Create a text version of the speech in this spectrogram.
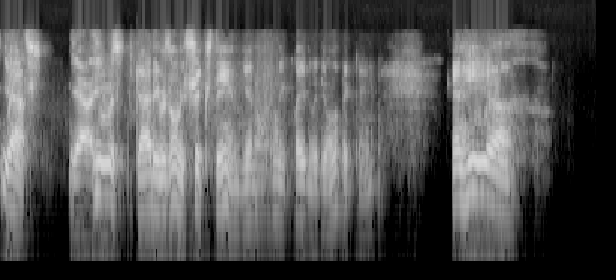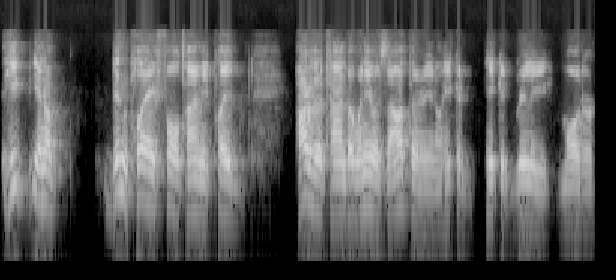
Yes. Yeah, he was, God, he was only 16, you know, when he played with the Olympic team. And he, uh, he, you know, didn't play full time. He played part of the time, but when he was out there, you know, he could, he could really motor.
